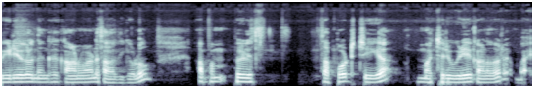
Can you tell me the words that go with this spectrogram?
വീഡിയോകൾ നിങ്ങൾക്ക് കാണുവാൻ സാധിക്കുള്ളൂ അപ്പം പ്ലീസ് സപ്പോർട്ട് ചെയ്യുക. മറ്റൊരു വീഡിയോ കാണുന്നവരെ ബൈ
